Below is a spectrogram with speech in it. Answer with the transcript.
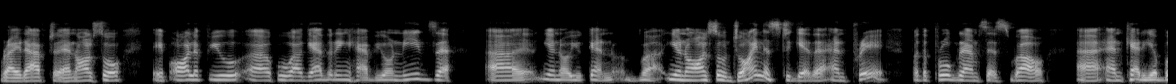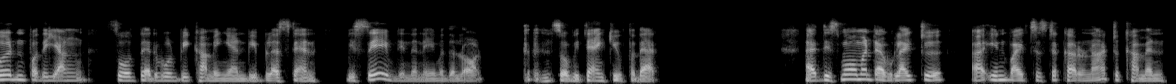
right after. And also, if all of you uh, who are gathering have your needs, uh, uh, you know, you can, uh, you know, also join us together and pray for the programs as well uh, and carry a burden for the young souls that would be coming and be blessed and be saved in the name of the Lord. so we thank you for that. At this moment, I would like to uh, invite Sister Karuna to come and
